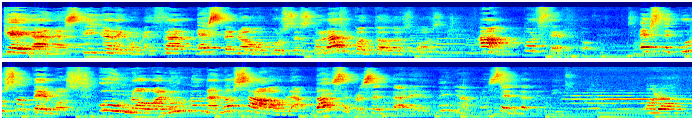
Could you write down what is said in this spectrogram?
Que ganas tiña de comezar este novo curso escolar con todos vos. Ah, por certo, este curso temos un novo alumno na nosa aula. Vais a presentar el. Veña, preséntate ti. Ola,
